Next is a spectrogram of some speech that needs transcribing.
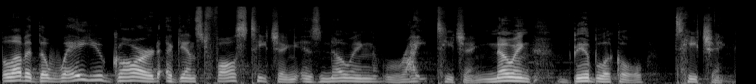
Beloved, the way you guard against false teaching is knowing right teaching, knowing biblical teaching.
